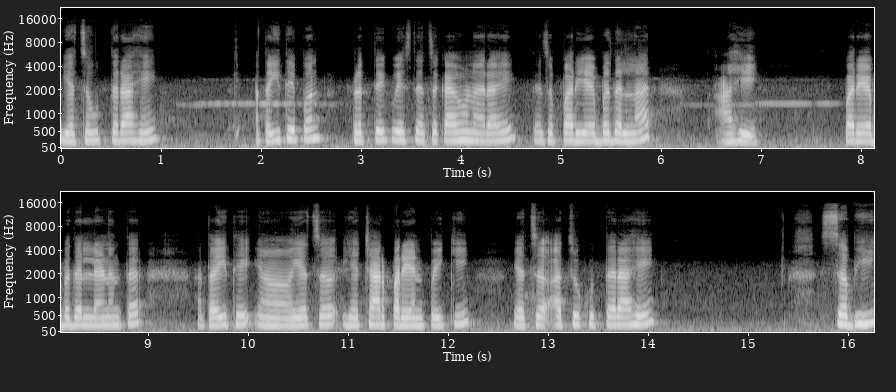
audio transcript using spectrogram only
याचं उत्तर आहे आता इथे पण प्रत्येक वेळेस त्याचं काय होणार आहे? त्याचं पर्याय बदलणार आहे. पर्याय बदलल्यानंतर आता इथे याचं ह्या चार पर्यायांपैकी याचं अचूक उत्तर आहे. सभी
